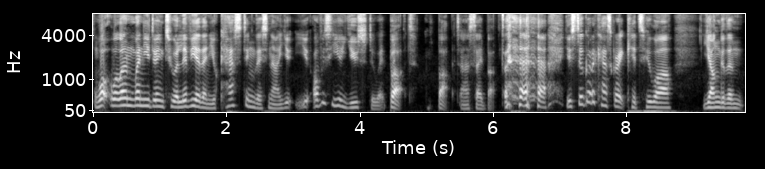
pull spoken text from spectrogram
What when when you're doing to Olivia, then you're casting this now. You you obviously you're used to it, but but I say but you still got to cast great kids who are younger than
